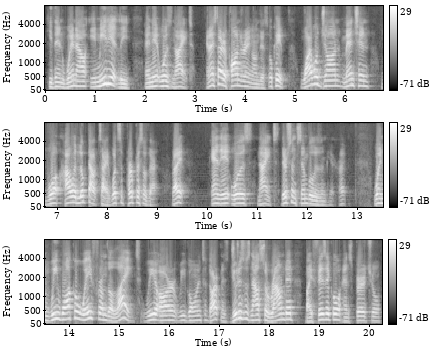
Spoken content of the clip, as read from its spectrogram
he then went out immediately, and it was night. And I started pondering on this. Okay, why would John mention what, how it looked outside? What's the purpose of that, right? and it was night. There's some symbolism here, right? When we walk away from the light, we are we go into darkness. Judas was now surrounded by physical and spiritual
